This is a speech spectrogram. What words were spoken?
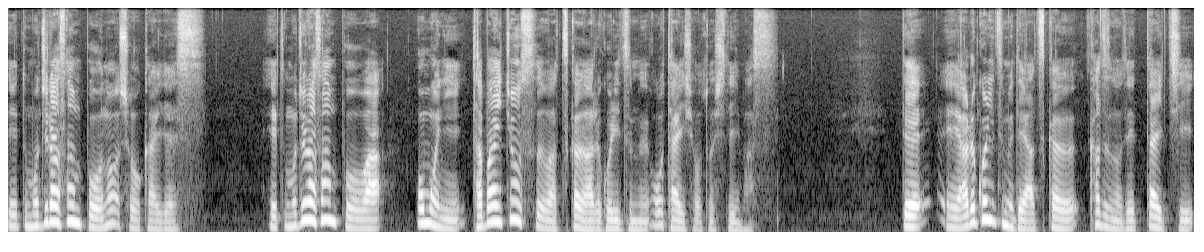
えーと、モジュラ散歩の紹介です。えーと、モジュラ散歩は主に多倍長数を扱うアルゴリズムを対象としています。で、アルゴリズムで扱う数の絶対値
